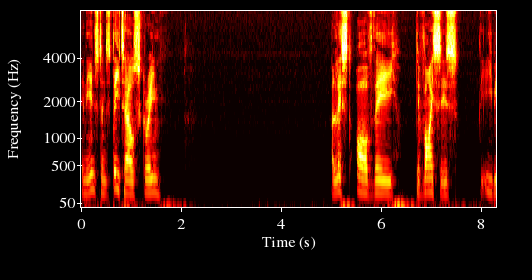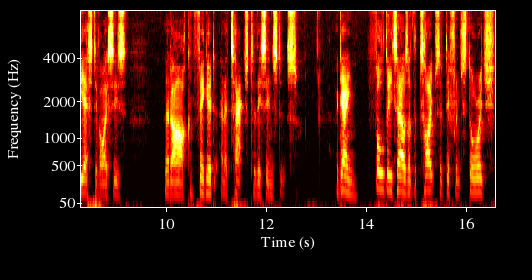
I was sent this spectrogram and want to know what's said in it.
in the instance details screen a list of the devices, the EBS devices that are configured and attached to this instance. Again, full details of the types of different storage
